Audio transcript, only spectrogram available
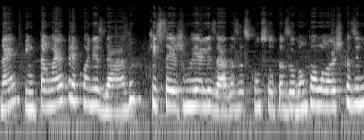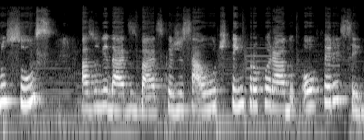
né? Então é preconizado que sejam realizadas as consultas odontológicas e no SUS as unidades básicas de saúde têm procurado oferecer.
